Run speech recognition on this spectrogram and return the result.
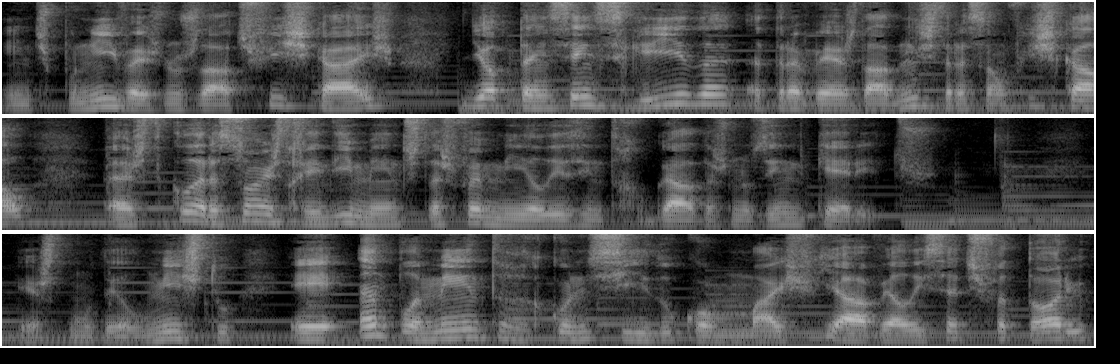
indisponíveis nos dados fiscais e obtém-se em seguida, através da administração fiscal, as declarações de rendimentos das famílias interrogadas nos inquéritos. Este modelo misto é amplamente reconhecido como mais fiável e satisfatório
